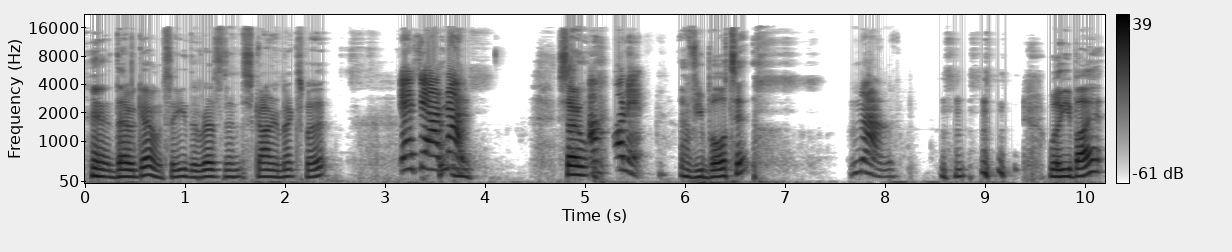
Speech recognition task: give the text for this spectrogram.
there we go. See, the resident Skyrim expert. Yes, yeah, I know. So, I'm on it. have you bought it? No. Will you buy it?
